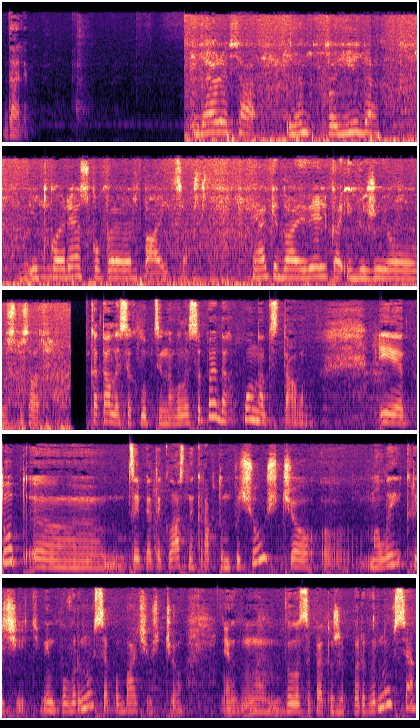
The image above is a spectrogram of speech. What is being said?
далі. Дивлюся, він поїде і тако різко перевертається. Я кидаю велька і біжу його спасати. Каталися хлопці на велосипедах понад ставом. І тут е, цей п'ятикласник раптом почув, що е, малий кричить. Він повернувся, побачив, що е, велосипед уже перевернувся,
